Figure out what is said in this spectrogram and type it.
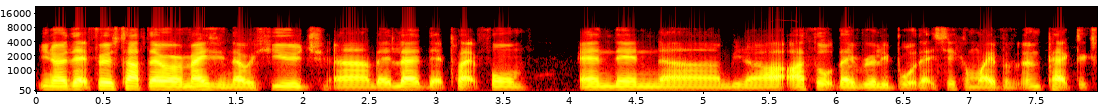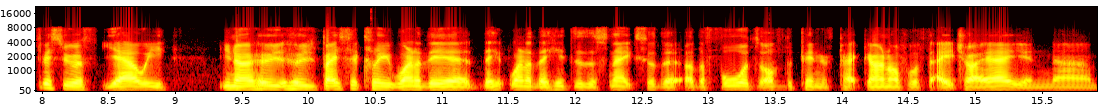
you know that first half they were amazing. They were huge. Um, they led that platform, and then um, you know I, I, thought they really brought that second wave of impact, especially with Yowie you know, who, who's basically one of their the, one of the heads of the snakes of the of the forwards of the Penrith pack going off with the HIA and um,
